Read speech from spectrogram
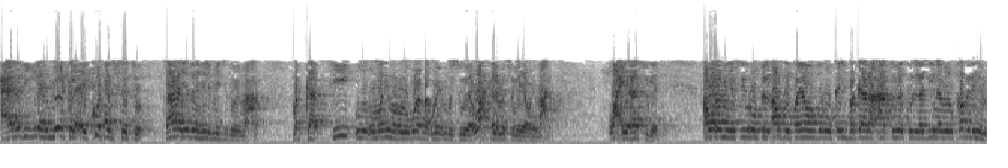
caadadii ilahay meel kale ay ku habsato taana iyadana heli maysid wey macana marka tii uun ummadii hore lagula dhaqmay inbay sugayaan wax kale ma sugayaan wey macana wax yaraa sugeen. Awalam yasiruu fi lardi fayanduruu kayfa kana caaqibatu aladiina min qablihim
